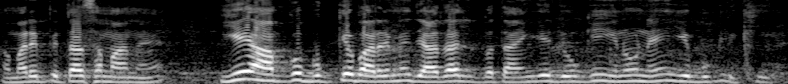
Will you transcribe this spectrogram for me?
हमारे पिता समान हैं ये आपको बुक के बारे में ज़्यादा बताएँगे जो कि इन्होंने ये बुक लिखी है।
